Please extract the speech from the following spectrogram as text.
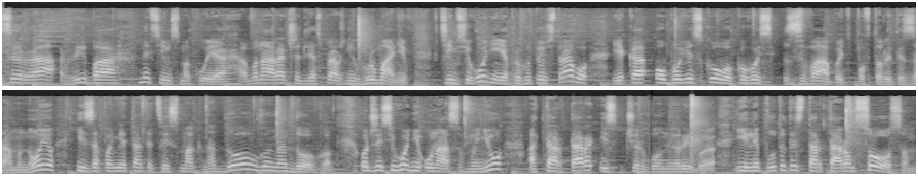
сира риба не всім смакує. Вона радше для справжніх гурманів. Втім, сьогодні я приготую страву, яка обов'язково когось звабить повторити за мною і запам'ятати цей смак надовго-надовго. Отже, сьогодні у нас в меню тартар із червоною рибою. І не плутати з тартаром соусом.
